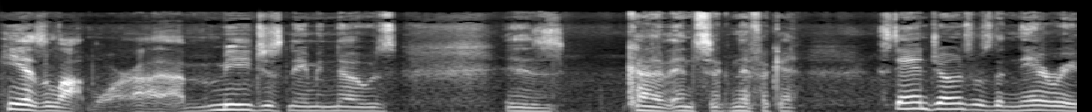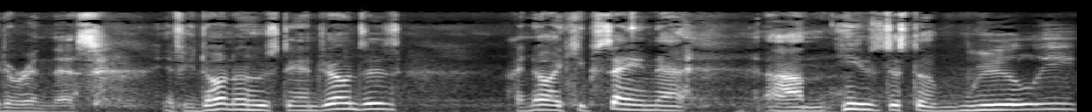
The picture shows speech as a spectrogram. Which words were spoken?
he has a lot more. Uh, me just naming those is kind of insignificant. Stan Jones was the narrator in this. If you don't know who Stan Jones is, I know I keep saying that. Um, he was just a really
